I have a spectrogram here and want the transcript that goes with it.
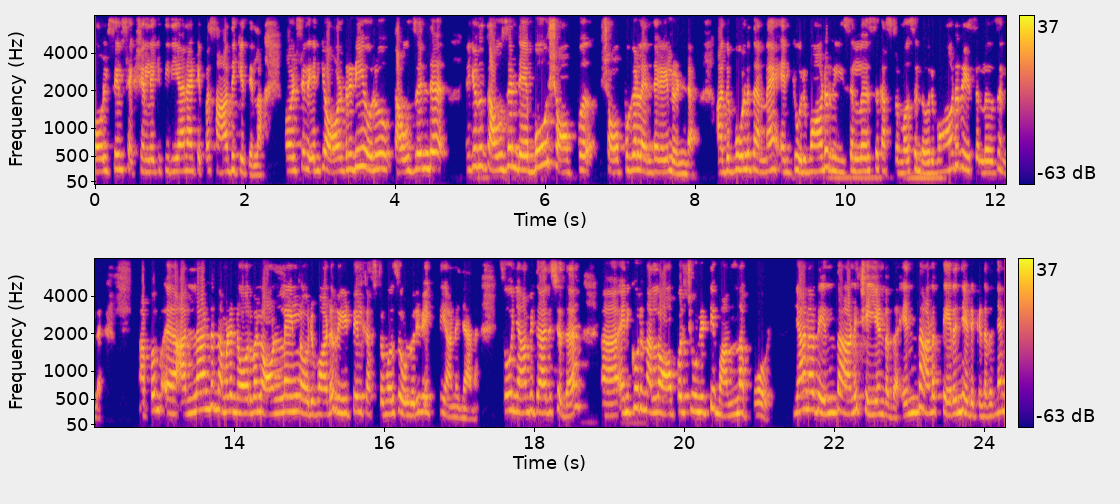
ഹോൾസെയിൽ സെക്ഷനിലേക്ക് തിരിയാനായിട്ട് ഇപ്പൊ സാധിക്കത്തില്ല. ഹോൾസെയിൽ എനിക്ക് ഓൾറെഡി ഒരു തൗസൻഡ് എനിക്കൊന്ന് തൗസൻഡ് എബോ ഷോപ്പ് ഷോപ്പുകൾ എന്റെ കയ്യിലുണ്ട്. അതുപോലെ തന്നെ എനിക്ക് ഒരുപാട് റീസെല്ലേഴ്സ് കസ്റ്റമേഴ്സ് ഉണ്ട്. ഒരുപാട് റീസെല്ലേഴ്സ് ഉണ്ട്. അപ്പം അല്ലാണ്ട് നമ്മുടെ നോർമൽ ഓൺലൈനിൽ ഒരുപാട് റീറ്റെയിൽ കസ്റ്റമേഴ്സ് ഉള്ള ഒരു വ്യക്തിയാണ് ഞാൻ. സോ ഞാൻ വിചാരിച്ചത് എനിക്ക് എനിക്കൊരു നല്ല ഓപ്പർച്യൂണിറ്റി വന്നപ്പോൾ ഞാൻ അത് എന്താണ് ചെയ്യേണ്ടത്? എന്താണ് തിരഞ്ഞെടുക്കേണ്ടത്? ഞാൻ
